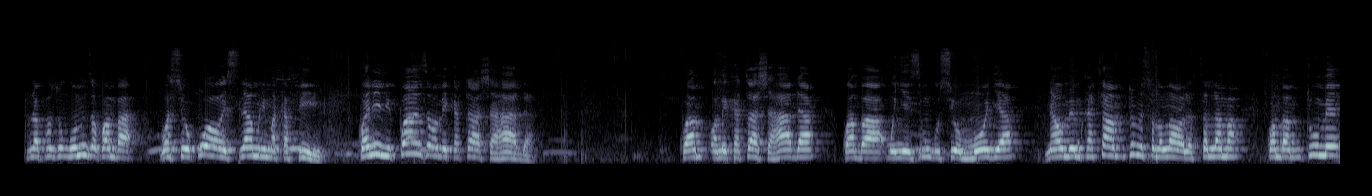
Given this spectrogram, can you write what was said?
tunapozungumza kwamba wasiokuwa waislamu ni makafiri kwa nini kwanza wamekataa shahada kwa, wamekataa shahada kwamba mwenyezi mungu sio mmoja na wamemkataa mtume salllahu alehi wasalama kwamba mtume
